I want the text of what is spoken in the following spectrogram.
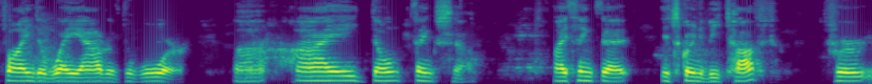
find a way out of the war. Uh, I don't think so. I think that it's going to be tough for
